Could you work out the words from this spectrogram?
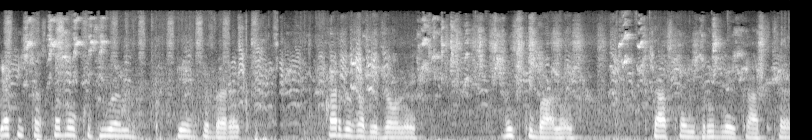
jakiś czas temu kupiłem 5 zeberek, bardzo zabiedzonych, wyskubanych, w ciasnej, brudnej klatce.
